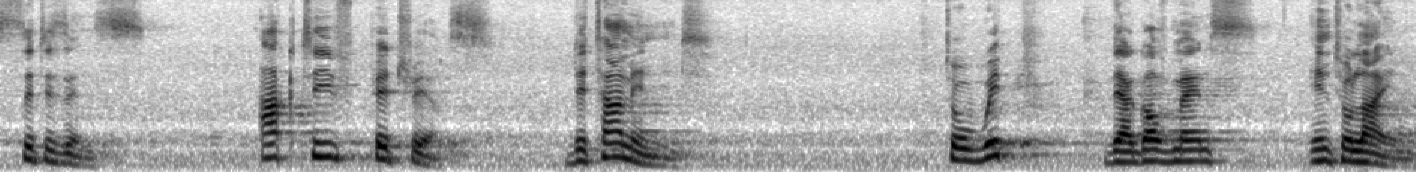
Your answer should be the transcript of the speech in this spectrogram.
citizens, active patriots, determined to whip their governments into line.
